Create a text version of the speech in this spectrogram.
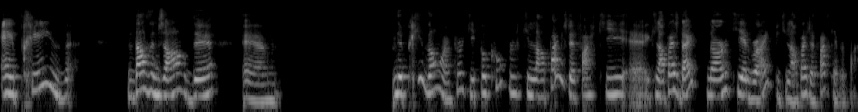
elle prise dans une genre de, euh, de prison un peu qui est pas cool, qui l'empêche de faire, qui, euh, qui l'empêche d'être d'un qui est right, puis qui l'empêche de faire ce qu'elle veut faire.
